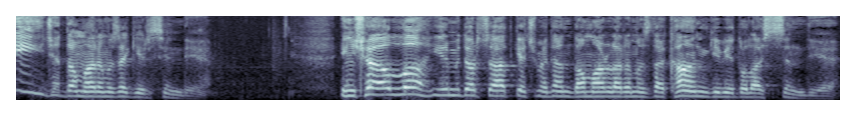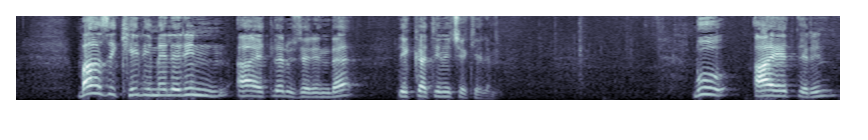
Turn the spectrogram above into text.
iyice damarımıza girsin diye. İnşallah 24 saat geçmeden damarlarımızda kan gibi dolaşsın diye. Bazı kelimelerin ayetler üzerinde dikkatini çekelim. Bu ayetlerin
